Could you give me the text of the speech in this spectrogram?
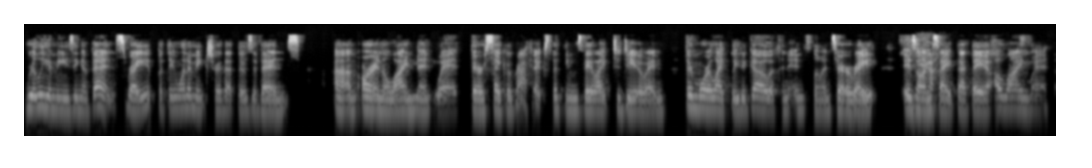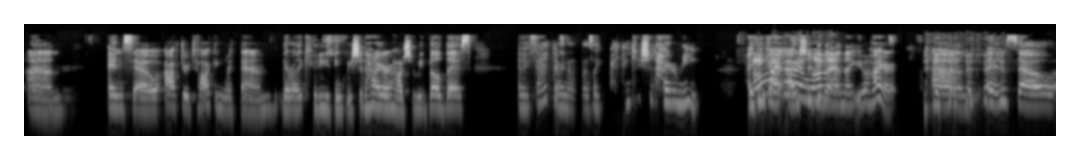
really amazing events, right? But they want to make sure that those events um, are in alignment with their psychographics, the things they like to do. And they're more likely to go if an influencer, right, is on site that they align with. Um, mm-hmm. And so after talking with them, they were like, Who do you think we should hire? How should we build this? And I sat there and I was like, I think you should hire me. I think oh I, God, I, should I be the it. one that you hire. Um, and so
